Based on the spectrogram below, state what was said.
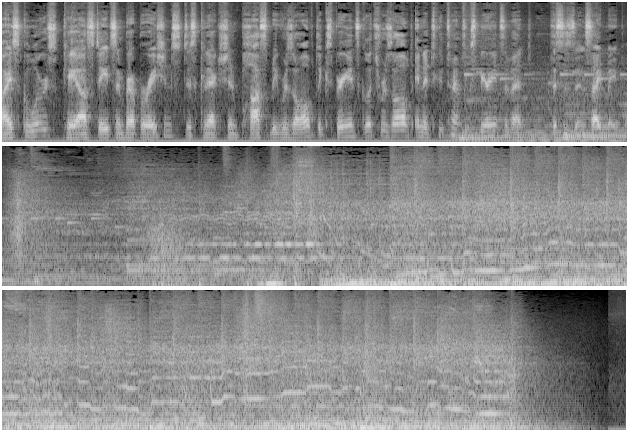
Ice coolers, Chaos dates and preparations, disconnection possibly resolved, experience glitch resolved, and a two times experience event. This is Inside Maple.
